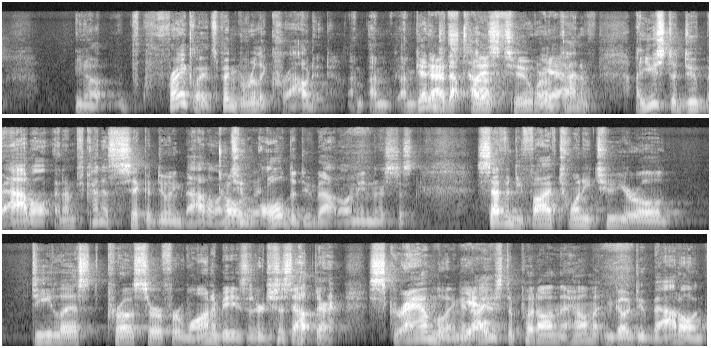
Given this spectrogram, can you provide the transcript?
you know, frankly, it's been really crowded. I'm, I'm, I'm getting to That's that place too where Yeah. I'm kind of, I used to do battle and I'm kind of sick of doing battle. I'm Totally. too old to do battle. I mean, there's just 75, 22 year old D-list pro surfer wannabes that are just out there scrambling. And Yeah. I used to put on the helmet and go do battle, and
